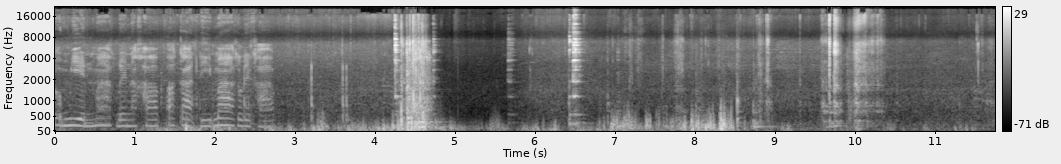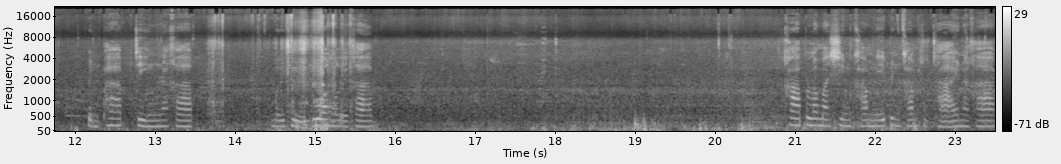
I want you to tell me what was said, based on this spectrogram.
ลมเย็นมากเลยนะครับ อากาศดีมากเลยครับ เป็นภาพจริงนะครับ มือถือร่วงเลยครับครับเรามาชิมคำนี้เป็นคำสุดท้ายนะครับ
